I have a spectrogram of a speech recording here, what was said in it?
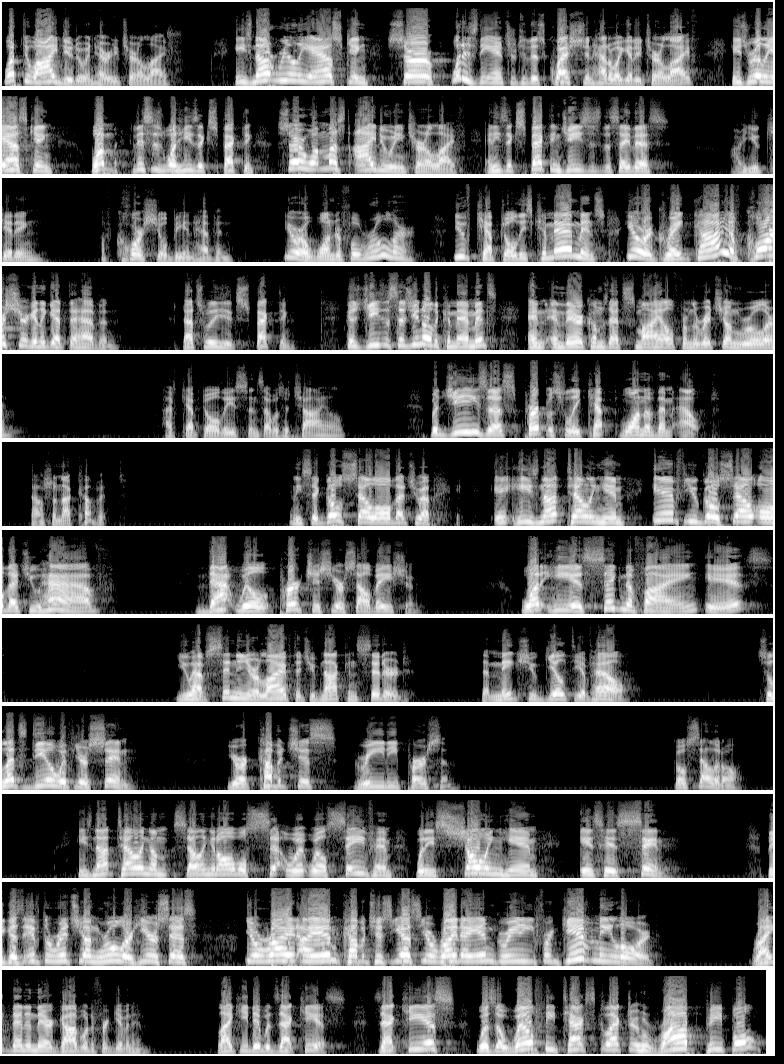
What do I do to inherit eternal life? He's not really asking, Sir, what is the answer to this question? How do I get eternal life? He's really asking, what, this is what he's expecting. Sir, what must I do in eternal life? And he's expecting Jesus to say this Are you kidding? Of course you'll be in heaven. You're a wonderful ruler. You've kept all these commandments. You're a great guy. Of course you're going to get to heaven. That's what he's expecting. Because Jesus says, You know the commandments. And, and there comes that smile from the rich young ruler. I've kept all these since I was a child. But Jesus purposefully kept one of them out Thou shalt not covet. And he said, Go sell all that you have. He's not telling him, if you go sell all that you have, that will purchase your salvation. What he is signifying is you have sin in your life that you've not considered that makes you guilty of hell. So let's deal with your sin. You're a covetous, greedy person. Go sell it all. He's not telling him selling it all will, will save him. What he's showing him is his sin. Because if the rich young ruler here says, You're right, I am covetous. Yes, you're right, I am greedy. Forgive me, Lord. Right then and there, God would have forgiven him, like he did with Zacchaeus. Zacchaeus was a wealthy tax collector who robbed people.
